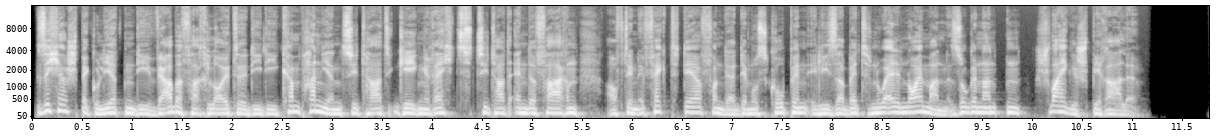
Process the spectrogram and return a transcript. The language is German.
Sicher spekulierten die Werbefachleute, die die Kampagnen Zitat gegen rechts Zitat Ende fahren, auf den Effekt der von der Demoskopin Elisabeth Noel Neumann sogenannten Schweigespirale.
